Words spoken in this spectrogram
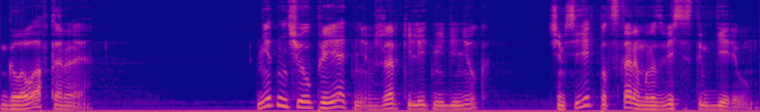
Глава вторая. Нет ничего приятнее в жаркий летний денек, чем сидеть под старым развесистым деревом,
